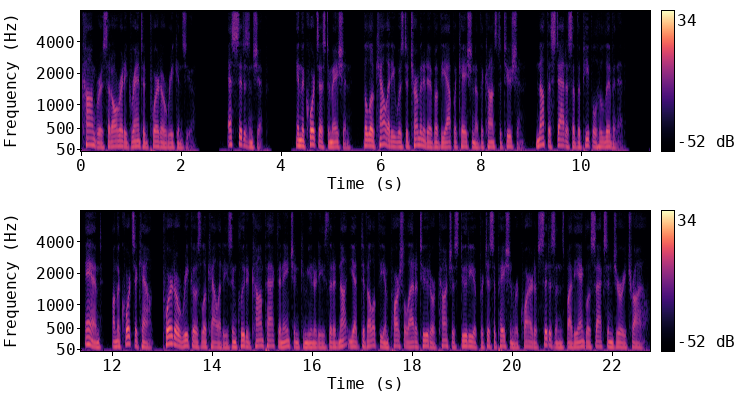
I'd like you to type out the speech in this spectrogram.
Congress had already granted Puerto Ricans U.S. citizenship. In the court's estimation, the locality was determinative of the application of the Constitution, not the status of the people who live in it. And, on the court's account, Puerto Rico's localities included compact and ancient communities that had not yet developed the impartial attitude or conscious duty of participation required of citizens by the Anglo Saxon jury trial.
